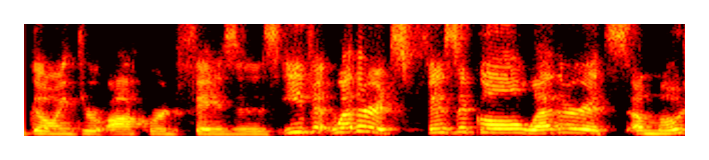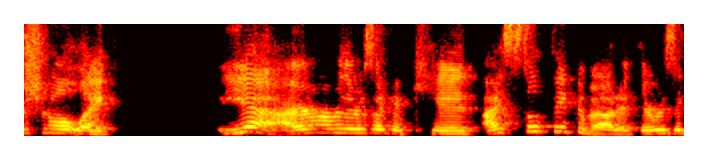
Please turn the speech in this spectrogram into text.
going through awkward phases, even whether it's physical, whether it's emotional, like yeah, I remember there was like a kid, I still think about it. There was a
